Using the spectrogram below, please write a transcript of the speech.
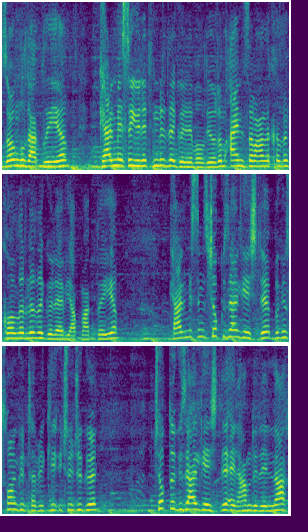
Zonguldaklıyım. Kermes'e yönetimde de görev alıyorum. Aynı zamanda kadın kollarında da görev yapmaktayım. Kermesimiz çok güzel geçti. Bugün son gün tabii ki. Üçüncü gün. Çok da güzel geçti elhamdülillah.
